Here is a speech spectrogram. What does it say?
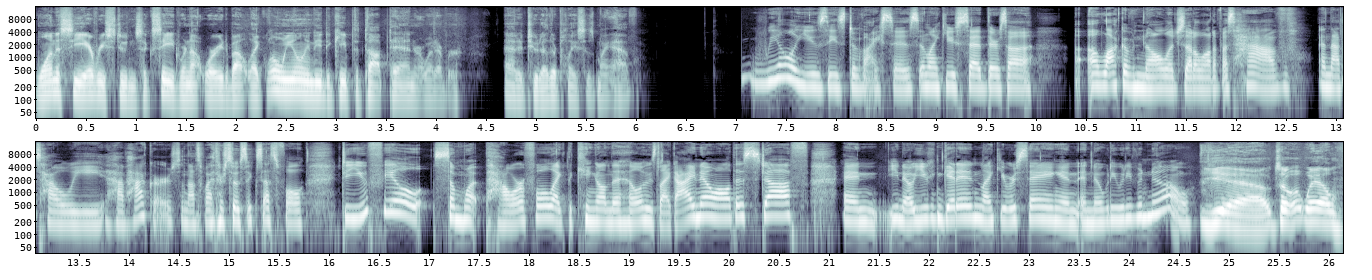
want to see every student succeed. We're not worried about like, well, we only need to keep the top ten or whatever attitude other places might have we all use these devices. And like you said, there's a, a lack of knowledge that a lot of us have. And that's how we have hackers. And that's why they're so successful. Do you feel somewhat powerful, like the king on the hill who's like, I know all this stuff? And, you know, you can get in, like you were saying, and, and nobody would even know. Yeah. So, well,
